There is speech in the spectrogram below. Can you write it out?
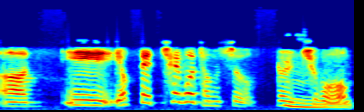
어, 이 역대 최고 점수 를 음, 주고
